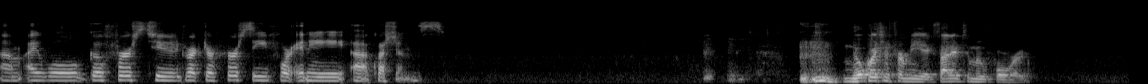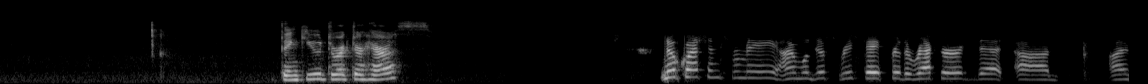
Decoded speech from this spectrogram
um, I will go first to Director Hersey for any uh, questions. no questions for me. Excited to move forward. Thank you, Director Harris. No questions for me. I will just restate for the record that uh, I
